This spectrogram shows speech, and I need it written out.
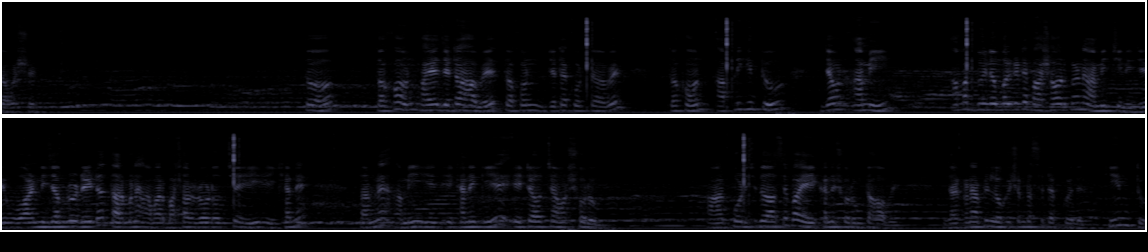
অবশ্যই অবশ্যই। তো তখন ভাইয়া যেটা হবে, তখন যেটা করতে হবে, তখন আপনি কিন্তু যেমন আমি, আমার দুই নম্বর গেটে বাসা হওয়ার কারণে আমি চিনি যে ওয়ার নিজাম রোড এইটা তার মানে আমার বাসার রোড হচ্ছে এই এইখানে। তার মানে আমি এখানে গিয়ে এটা হচ্ছে আমার শোরুম আমার পরিচিত আছে বা এইখানে শোরুমটা হবে, যার কারণে আপনি লোকেশনটা সেট আপ করে দেবেন। কিন্তু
